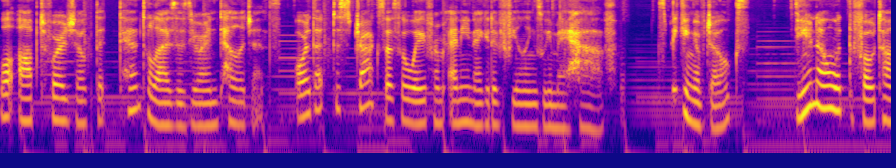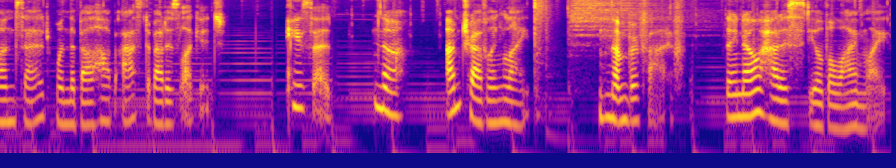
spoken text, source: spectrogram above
will opt for a joke that tantalizes your intelligence or that distracts us away from any negative feelings we may have. Speaking of jokes, do you know what the photon said when the bellhop asked about his luggage? He said, no, I'm traveling light. Number five, they know how to steal the limelight.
